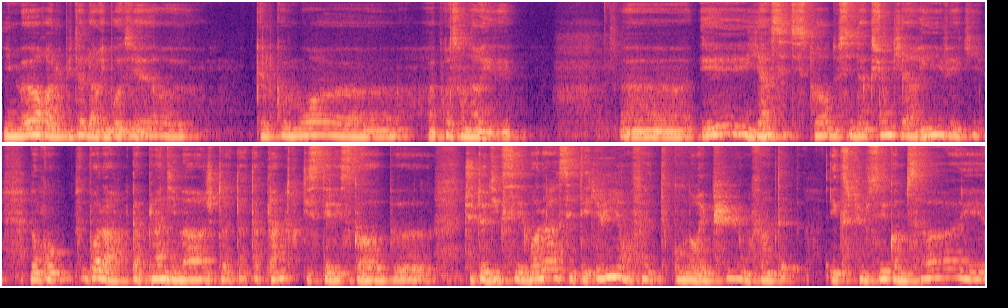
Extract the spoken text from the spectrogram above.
Il meurt à l'hôpital de la Riboisière euh, quelques mois euh, après son arrivée. Euh, et il y a cette histoire de sédaction qui arrive et qui. Donc voilà, tu as plein d'images, tu as, plein de trucs qui se télescopent. tu te dis que c'est voilà, c'était lui en fait qu'on aurait pu enfin expulser comme ça. Et,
